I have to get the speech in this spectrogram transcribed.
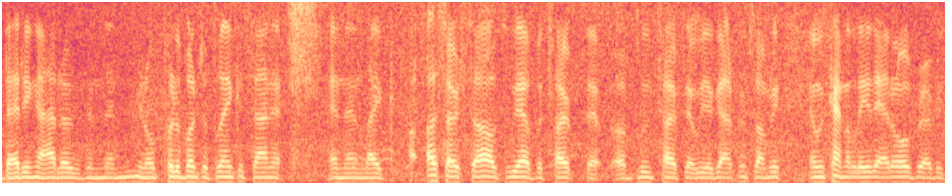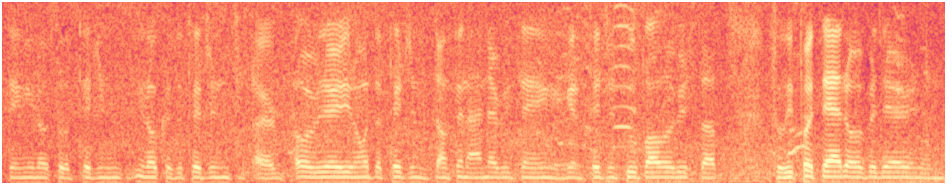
bedding out of, and then you know put a bunch of blankets on it, and then like us ourselves, we have a tarp that a blue tarp that we had gotten from somebody, and we kind of lay that over everything, you know, so the pigeons, you know, because the pigeons are over there, you know, with the pigeons dumping on everything and getting pigeon poop all over your stuff. So we put that over there, and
